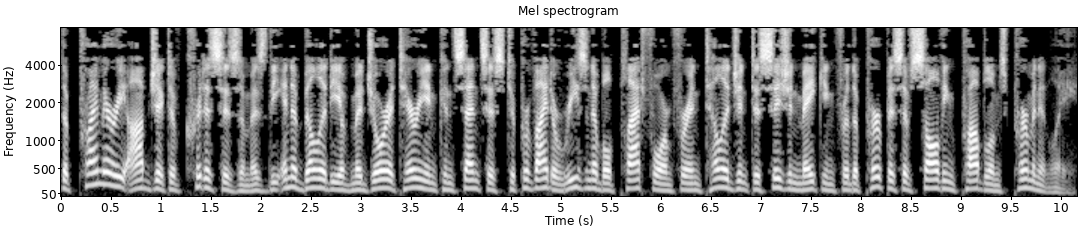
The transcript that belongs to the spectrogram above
The primary object of criticism is the inability of majoritarian consensus to provide a reasonable platform for intelligent decision-making for the purpose of solving problems permanently.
